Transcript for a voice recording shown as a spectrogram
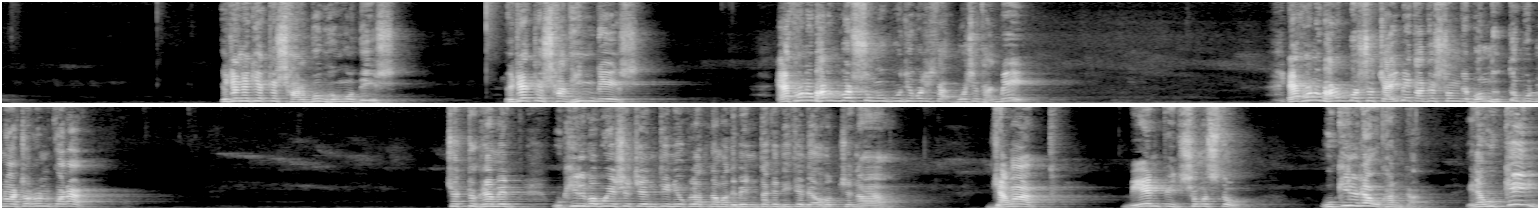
এটা নাকি একটা সার্বভৌম দেশ? এটা একটা স্বাধীন দেশ? এখনও ভারতবর্ষ মুখ বুঝে বসে বসে থাকবে? এখনও ভারতবর্ষ চাইবে তাদের সঙ্গে বন্ধুত্বপূর্ণ আচরণ করার? চট্টগ্রামের উকিলবাবু এসেছেন, তিনি ওকলাতনামা দেবেন, তাকে দিতে দেওয়া হচ্ছে না। জামাত বিএনপির সমস্ত উকিলরা ওখানকার। এরা উকিল।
